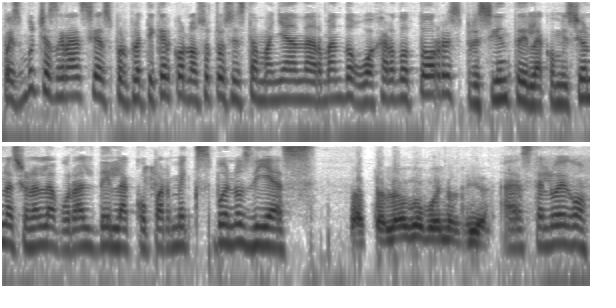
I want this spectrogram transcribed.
pues muchas gracias por platicar con nosotros esta mañana, Armando Guajardo Torres, presidente de la Comisión Nacional Laboral de la Coparmex. Buenos días. Hasta luego, buenos días. Hasta luego.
